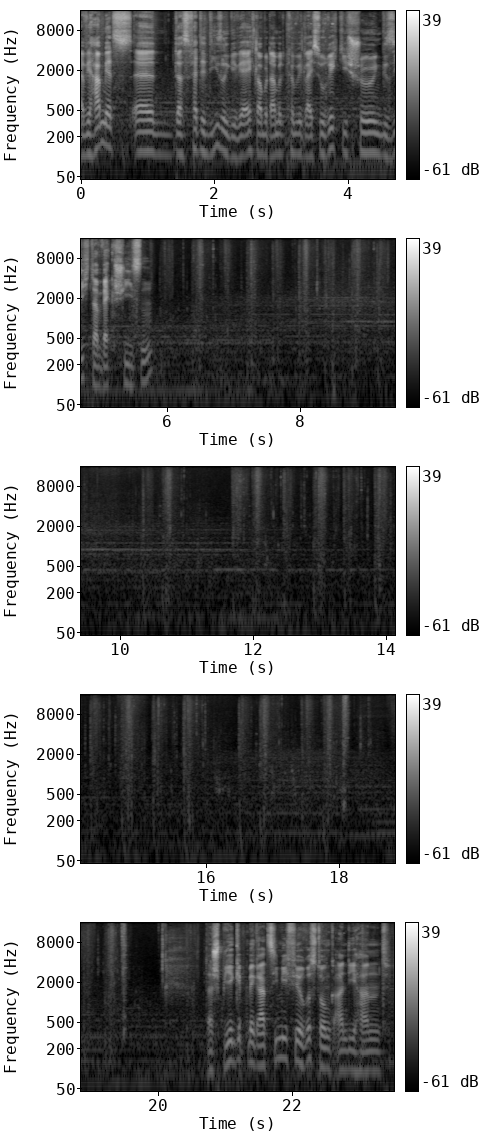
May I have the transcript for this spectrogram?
Ja, wir haben jetzt äh, das fette Dieselgewehr. Ich glaube, damit können wir gleich so richtig schön Gesichter wegschießen. Das Spiel gibt mir gerade ziemlich viel Rüstung an die Hand.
